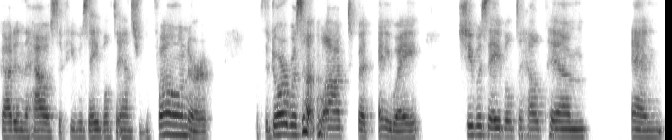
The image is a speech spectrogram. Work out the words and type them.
got in the house, if he was able to answer the phone or if the door was unlocked. But anyway, she was able to help him and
